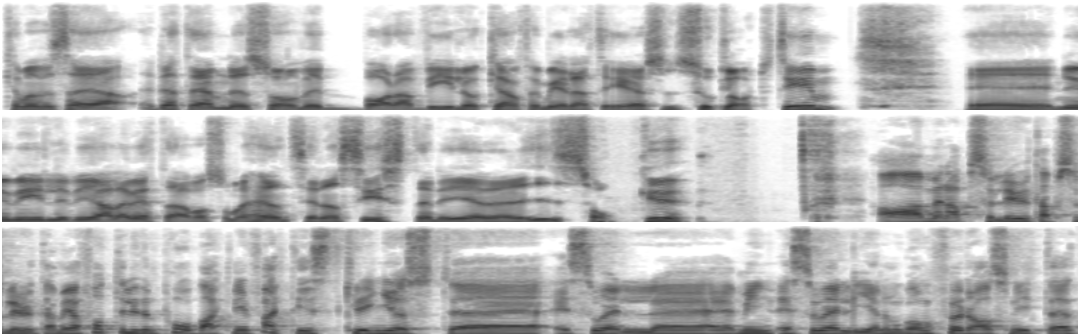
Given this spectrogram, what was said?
Kan man väl säga. Detta ämne som vi bara vill och kan förmedla till er såklart. Tim, eh, nu vill vi alla veta vad som har hänt sedan sist när det gäller ishockey. Ja, men absolut, absolut. Men jag har fått en liten påbackning faktiskt kring just eh, SHL, eh, min SHL-genomgång förra avsnittet.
